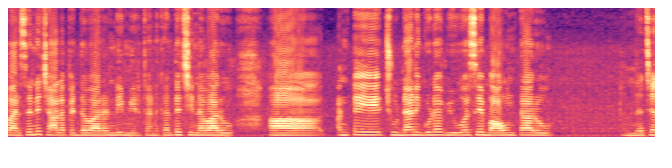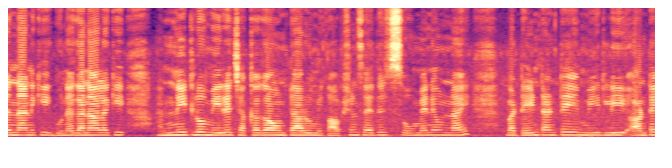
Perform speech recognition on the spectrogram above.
పర్సనే చాలా పెద్దవారండి. మీరు తనకంటే చిన్నవారు. అంటే చూడ్డానికి కూడా వ్యూవర్సే బాగుంటారు. అందచందానికి గుణగణాలకి అన్నిట్లో మీరే చక్కగా ఉంటారు. మీకు ఆప్షన్స్ అయితే సో మెనీ ఉన్నాయి. బట్ ఏంటంటే మీరు లి అంటే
